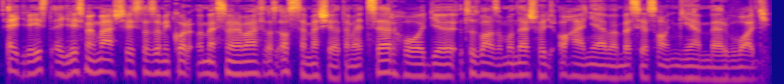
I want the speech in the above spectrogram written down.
Egyrészt, egyrészt, meg másrészt az, amikor azt, azt hiszem meséltem egyszer, hogy tudod, van az a mondás, hogy ahány nyelven beszélsz, annyi ember vagy.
